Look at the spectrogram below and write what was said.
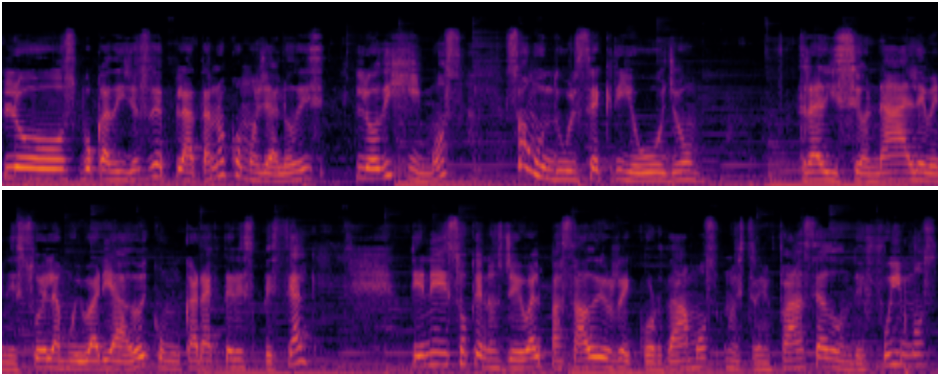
Los bocadillos de plátano, como ya lo, dijimos, son un dulce criollo tradicional de Venezuela, muy variado y con un carácter especial. Tiene eso que nos lleva al pasado y recordamos nuestra infancia donde fuimos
